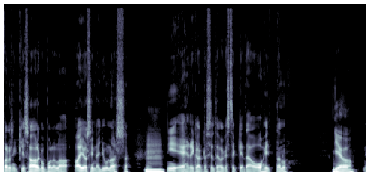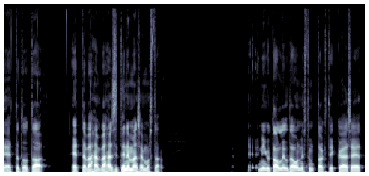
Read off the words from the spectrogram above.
varsinkin kisa alkupuolella ajoi siinä junassa, Mm, niin eihän Ricardo siltä oikeasti ketään ole ohittanut. joo, Että, tota, että vähän, vähän sitten enemmän semmoista niin kuin tallilta onnistunut taktiikkaa ja se, että,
